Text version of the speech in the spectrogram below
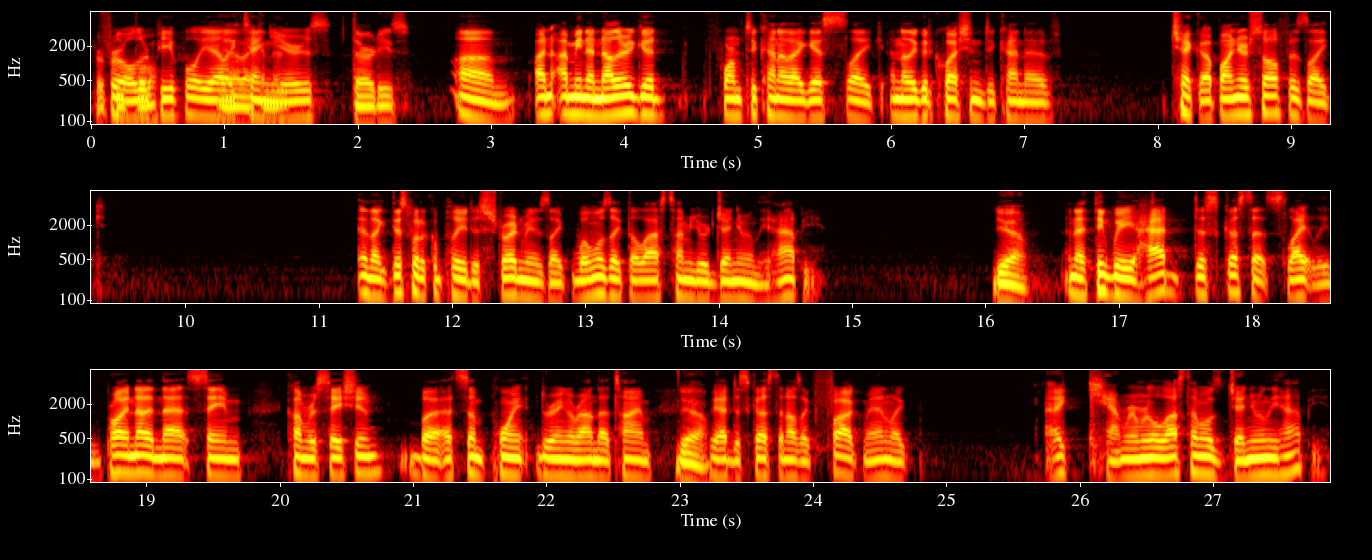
for, for, older people. Yeah, like, ten in years. 30s. Um, I, I mean, another good form to kind of, I guess, like another good question to kind of check up on yourself is like, and like this would have completely destroyed me. Is like, when was like the last time you were genuinely happy? Yeah. And I think we had discussed that slightly, probably not in that same conversation, but at some point during around that time, Yeah. we had discussed, and I was like, "Fuck, man! Like, I can't remember the last time I was genuinely happy."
